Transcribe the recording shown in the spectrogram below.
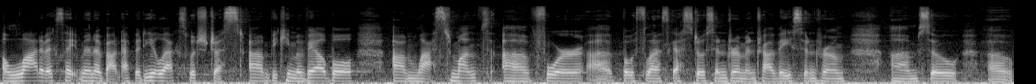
a lot of excitement about Epidiolex, which just um, became available um, last month uh, for uh, both Lennox-Gastaut syndrome and Dravet syndrome. Um, so uh,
